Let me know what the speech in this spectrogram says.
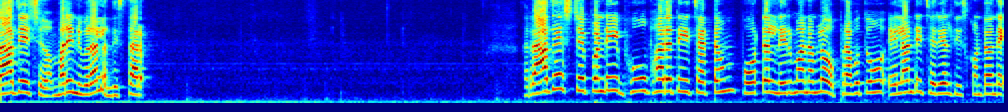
రాజేష్ మరిన్ని వివరాలు అందిస్తారు. రాజేష్ చెప్పండి భూభారతి చట్టం పోర్టల్ నిర్మాణంలో ప్రభుత్వం ఎలాంటి చర్యలు తీసుకుంటోంది?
